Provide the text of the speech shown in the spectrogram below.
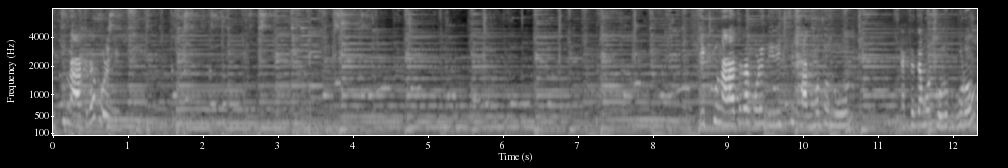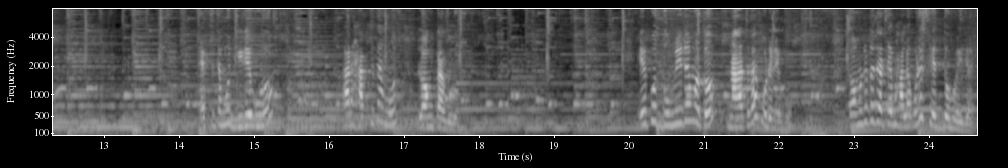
একটু নাড়াচাড়া করে নিচ্ছি। একটু নাড়াচাড়া করে দিয়ে দিচ্ছি স্বাদ মতো নুন, একটা চামচ হলুদ গুঁড়ো, একটা চামচ জিরে গুঁড়ো আর হাফ চা চামচ লঙ্কা গুঁড়ো। এরপর দু মিনিটের মতো নাড়াচাড়া করে নেব। টমেটোটা যাতে ভালো করে সেদ্ধ হয়ে যায়।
